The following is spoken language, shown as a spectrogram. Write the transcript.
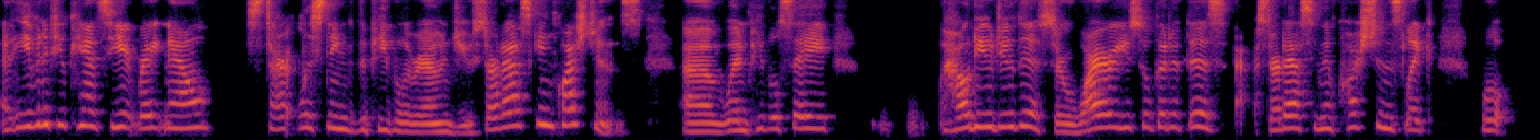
And even if you can't see it right now, start listening to the people around you, start asking questions. Uh, when people say, How do you do this? or Why are you so good at this? Start asking them questions like, Well,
